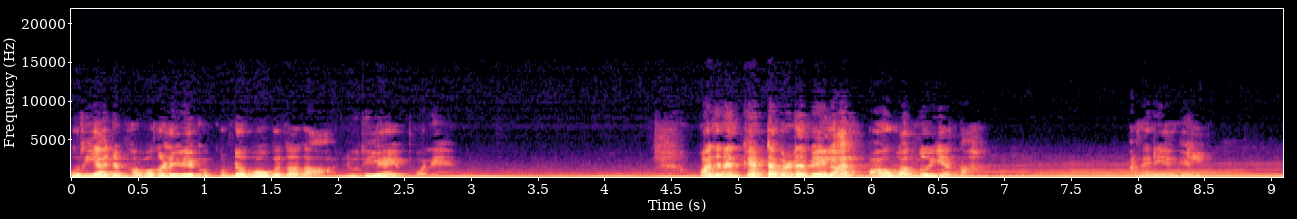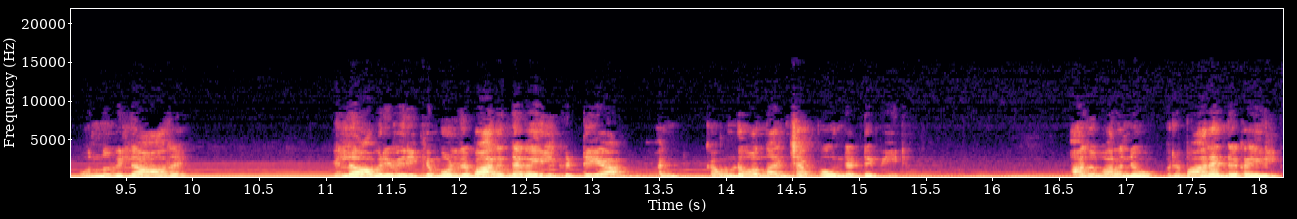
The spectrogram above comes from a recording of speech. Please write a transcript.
പുതിയ അനുഭവങ്ങളിലേക്ക് കൊണ്ടുപോകുന്നതാ ലുതിയെ പോലെ വചനം കേട്ടവരുടെ മേൽ ആത്മാവ് വന്നു എന്ന. അങ്ങനെയെങ്കിൽ ഒന്നുമില്ലാതെ എല്ലാവരും ഇരിക്കുമ്പോൾ ഒരു ബാലന്റെ കയ്യിൽ കിട്ടിയ കൊണ്ടുവന്ന അഞ്ചപ്പവും രണ്ട് പേരും. അത് പറഞ്ഞു ഒരു ബാലന്റെ കയ്യിൽ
